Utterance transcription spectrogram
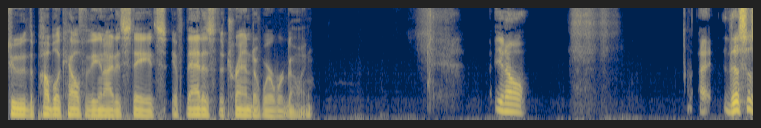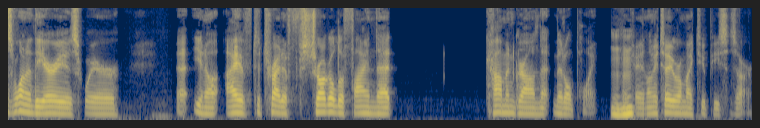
to the public health of the United States if that is the trend of where we're going? You know, I, this is one of the areas where, uh, you know, I have to try to struggle to find that common ground, that middle point. Mm-hmm. Okay, let me tell you where my two pieces are.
